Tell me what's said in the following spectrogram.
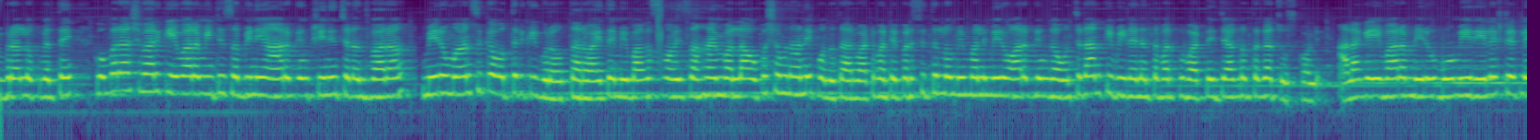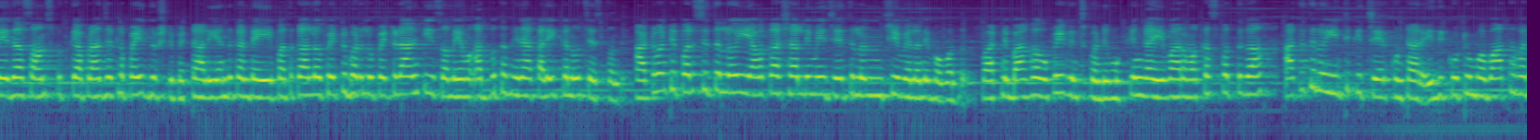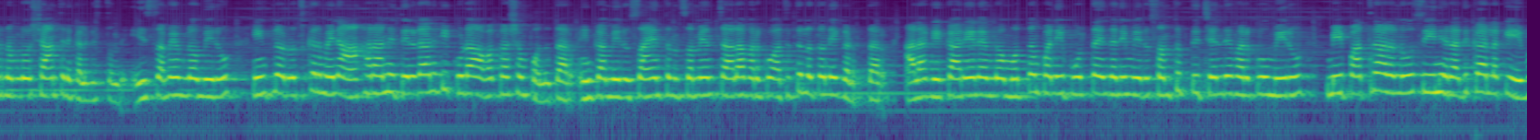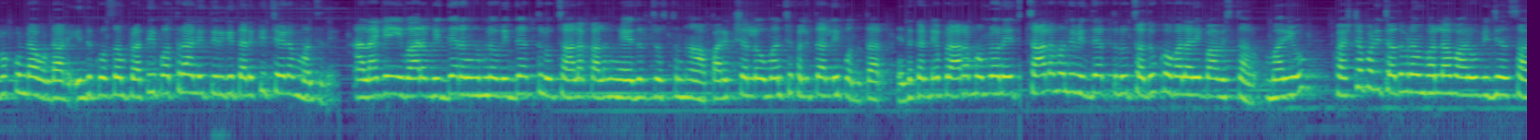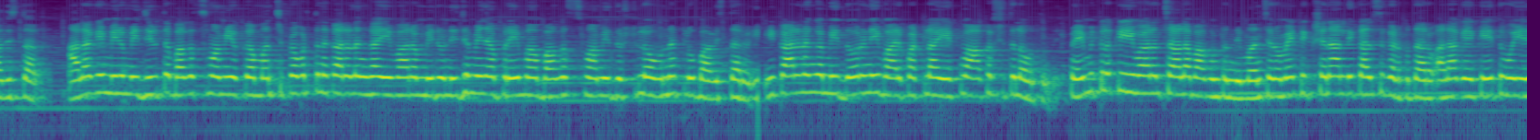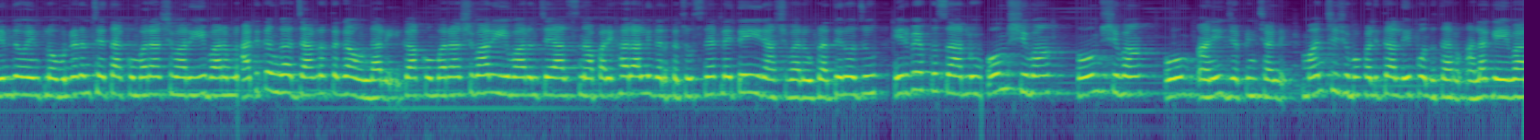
వివరాల్లోకి వెళ్తే కుంభరాశి వారికి ఈ వారం ఇంటి సభ్యుని ఆరోగ్యం క్షీణించడం ద్వారా మీరు మానసిక ఒత్తిడికి గురవుతారు. అయితే మీ భాగస్వామి సహాయం వల్ల ఉపశమనాన్ని పొందుతారు. అటువంటి పరిస్థితుల్లో మిమ్మల్ని మీరు ఆరోగ్యంగా ఉంచడానికి వీలైనంత వరకు వాటిని జాగ్రత్తగా చూసుకోండి. అలాగే ఈ వారం మీరు భూమి రియల్ ఎస్టేట్ లేదా సాంస్కృతిక ప్రాజెక్టులపై దృష్టి పెట్టాలి. ఎందుకంటే ఈ పథకాల్లో పెట్టుబడులు పెట్టడానికి ఈ సమయం అద్భుతమైన కలయికను చేస్తుంది. అటువంటి పరిస్థితుల్లో ఈ అవకాశాల్ని మీ చేతుల నుంచి వెళ్ళనివ్వవద్దు వాటిని బాగా ఉపయోగించుకోండి. ముఖ్యంగా ఈ వారం అకస్మాత్తుగా అతిథులు ఇంటికి చేరుకుంటారు. ఇది కుటుంబ వాతావరణంలో శాంతిని కలిగిస్తుంది. ఈ సమయంలో మీరు ఇంట్లో రుచికరమైన ఆహారాన్ని తినడానికి కూడా అవకాశం పొందుతారు. ఇంకా మీరు సాయంత్రం సమయం చాలా వరకు అతిథులతోనే గడుపుతారు. అలాగే కార్యాలయంలో మొత్తం పని పూర్తయిందని మీరు సంతృప్తి చెందే వరకు మీరు మీ పత్రాలను సీనియర్ అధికారులకి ఇవ్వకుండా ఉండాలి. ఇందుకోసం ప్రతి పత్రాన్ని తిరిగి తనిఖీ చేయడం మంచిది. అలాగే ఈ వారం విద్యారంగంలో విద్యార్థులు చాలా కాలంగా ఎదురు చూస్తున్న ఆ పరీక్షల్లో మంచి ఫలితాల్ని పొందుతారు. ఎందుకంటే ప్రారంభంలోనే చాలా మంది విద్యార్థులు చదువుకోవాలని భావిస్తారు. మరియు కష్టపడి చదువు చదవడం వల్ల వారు విజయం సాధిస్తారు. అలాగే మీరు మీ జీవిత భాగస్వామి యొక్క మంచి ప్రవర్తన కారణంగా ఈ వారం మీరు నిజమైన ప్రేమ భాగస్వామి దృష్టిలో ఉన్నట్లు భావిస్తారు. ఈ కారణంగా మీ ధోరణి వారి పట్ల ఎక్కువ ఆకర్షితులవుతుంది. ప్రేమికులకి ఈ వారం చాలా బాగుంటుంది. మంచి రొమాంటిక్ క్షణాల్ని కలిసి గడుపుతారు. అలాగే కేతువు ఎనిమిదవ ఇంట్లో ఉండడం చేత కుంభరాశి వారు ఈ వారం అధికంగా జాగ్రత్తగా ఉండాలి. ఇక కుంభరాశి వారు ఈ వారం చేయాల్సిన పరిహారాల్ని గనక చూసినట్లయితే ఈ రాశి వారు ప్రతిరోజు ఇరవై ఒక్క సార్లు ఓం శివ ఓం శివ ఓం అని జపించండి. మంచి శుభ ఫలితాల్ని పొందుతారు. అలాగే ఈ వారం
